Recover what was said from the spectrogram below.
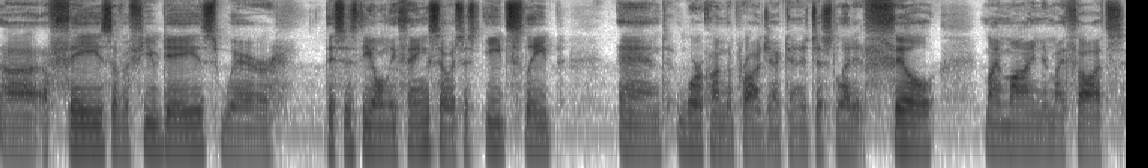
uh, a phase of a few days where this is the only thing. So it's just eat, sleep, and work on the project. And it just let it fill my mind and my thoughts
